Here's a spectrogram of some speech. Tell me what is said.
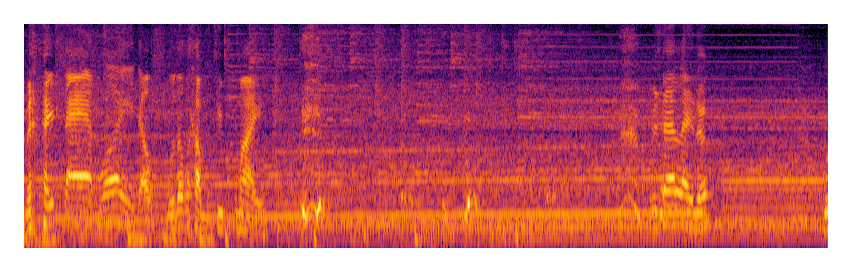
ไม่ให้แตกเว้ย เดี๋ยวกูต้องทำคลิปใหม่ ใช่อะไรเนอะกู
